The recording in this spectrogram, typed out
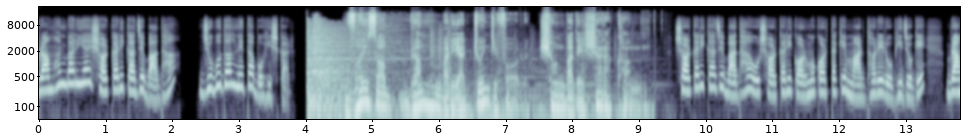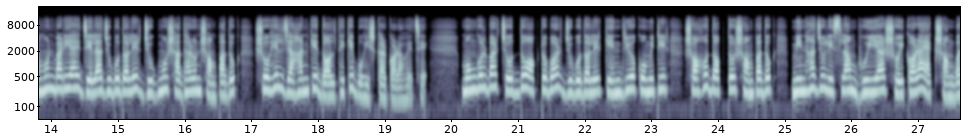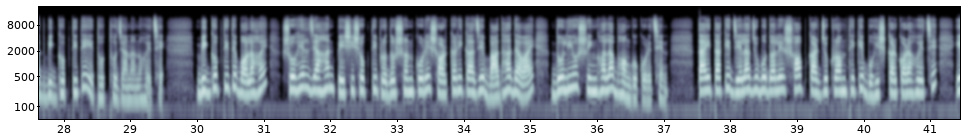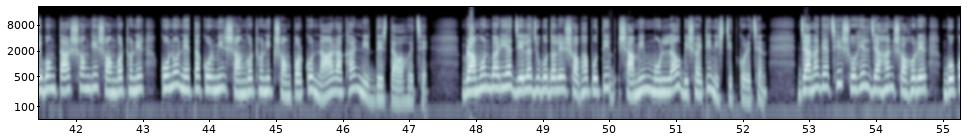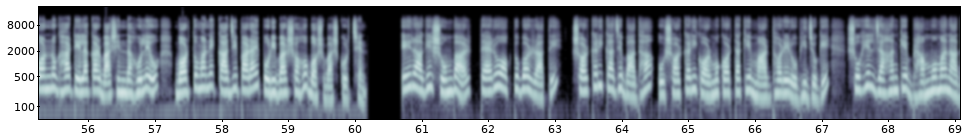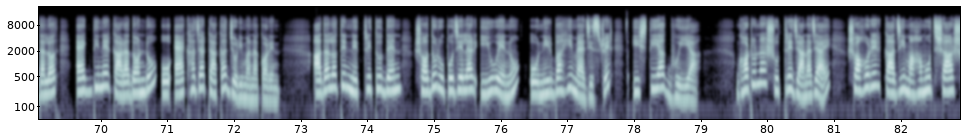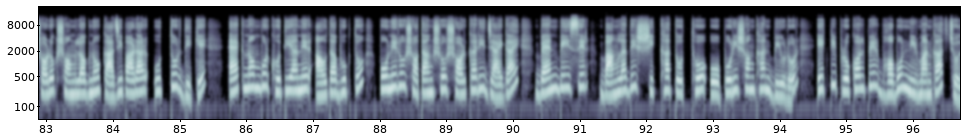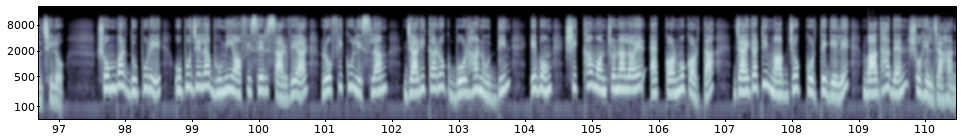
ব্রাহ্মণবাড়িয়ায় সরকারি কাজে বাধা যুবদল নেতা বহিষ্কার। ভয়েস অব ব্রাহ্মণবাড়িয়া টোয়েন্টি সংবাদে সারাক্ষণ। সরকারি কাজে বাধা ও সরকারি কর্মকর্তাকে মারধরের অভিযোগে ব্রাহ্মণবাড়িয়ায় জেলা যুবদলের যুগ্ম সাধারণ সম্পাদক সোহেল জাহানকে দল থেকে বহিষ্কার করা হয়েছে। মঙ্গলবার ১৪ অক্টোবর যুবদলের কেন্দ্রীয় কমিটির সহ দপ্তর সম্পাদক মিনহাজুল ইসলাম ভুইয়ার সই করা এক সংবাদ বিজ্ঞপ্তিতে এ তথ্য জানানো হয়েছে। বিজ্ঞপ্তিতে বলা হয়, সোহেল জাহান পেশিশক্তি প্রদর্শন করে সরকারি কাজে বাধা দেওয়ায় দলীয় শৃঙ্খলা ভঙ্গ করেছেন। তাই তাকে জেলা যুবদলের সব কার্যক্রম থেকে বহিষ্কার করা হয়েছে এবং তার সঙ্গে সংগঠনের কোনো নেতাকর্মীর সাংগঠনিক সম্পর্ক না রাখার নির্দেশ দেওয়া হয়েছে। ব্রাহ্মণবাড়িয়া জেলা যুবদলের সভাপতি শামীম মোল্লাও বিষয়টি নিশ্চিত করেছেন। জানা গেছে, সোহেল জাহান শহরের গোকর্ণঘাট এলাকার বাসিন্দা হলেও বর্তমানে কাজীপাড়ায় পরিবারসহ বসবাস করছেন। এর আগে সোমবার ১৩ অক্টোবর রাতে সরকারি কাজে বাধা ও সরকারি কর্মকর্তাকে মারধরের অভিযোগে সোহেল জাহানকে ভ্রাম্যমাণ আদালত একদিনের কারাদণ্ড ও এক হাজার টাকা জরিমানা করেন। আদালতের নেতৃত্ব দেন সদর উপজেলার ইউএনও ও নির্বাহী ম্যাজিস্ট্রেট ইশতিয়াক ভুইয়া। ঘটনার সূত্রে জানা যায়, শহরের কাজী মাহমুদ শাহ সড়ক সংলগ্ন কাজীপাড়ার উত্তর দিকে এক নম্বর খতিয়ানের আওতাভুক্ত পনেরো শতাংশ সরকারি জায়গায় ব্যানবেইসের বাংলাদেশ শিক্ষা তথ্য ও পরিসংখ্যান ব্যুরোর একটি প্রকল্পের ভবন নির্মাণ কাজ চলছিল। সোমবার দুপুরে উপজেলা ভূমি অফিসের সার্ভেয়ার রফিকুল ইসলাম, জারিকারক বোরহান উদ্দিন এবং শিক্ষা মন্ত্রণালয়ের এক কর্মকর্তা জায়গাটি মাপযোগ করতে গেলে বাধা দেন Sohel Jahan.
